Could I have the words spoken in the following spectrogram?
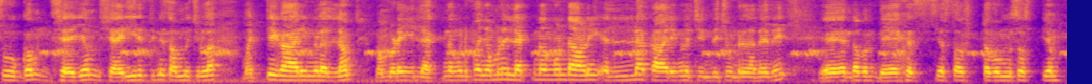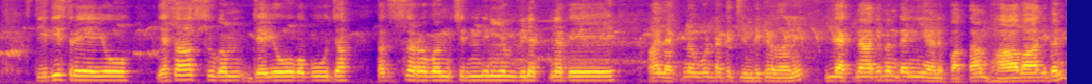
സുഖം ജയം ശരീരത്തിനെ സംബന്ധിച്ചുള്ള മറ്റ് കാര്യങ്ങളെല്ലാം നമ്മുടെ ഈ ലഗ്നം കൊണ്ട് ഇപ്പൊ നമ്മൾ ലഗ്നം കൊണ്ടാണ് എല്ലാ കാര്യങ്ങളും ചിന്തിച്ചുകൊണ്ടിരുന്നത്. അതായത് എന്താ പറയുക ദേഹസ്യ സൗഷ്ടവം സ്വസ്ഥ്യം സ്ഥിതി ശ്രേയോ യശാസുഖം ജയോ വപൂജ തത്സർവം ചിന്തനീയം വിലഗ്നതേ ആ ലഗ്നം കൊണ്ടൊക്കെ ചിന്തിക്കുന്നതാണ് ഈ ലഗ്നാധിപൻ തന്നെയാണ് പത്താം ഭാവാധിപൻ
